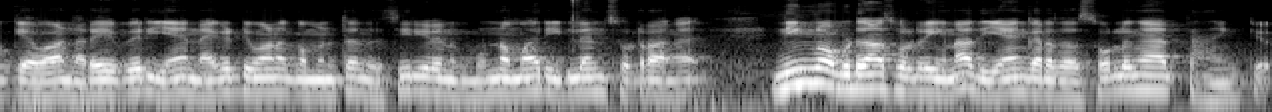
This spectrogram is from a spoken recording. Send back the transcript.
ஓகேவா? நிறைய பேர் ஏன் நெகட்டிவான கமெண்ட்ஸ் அந்த சீரியல் எனக்கு முன்ன மாதிரி இல்லைன்னு சொல்கிறாங்க நீங்களும் அப்படி தான் சொல்கிறீங்கன்னா அது ஏங்கிறத சொல்லுங்கள் தேங்க்யூ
